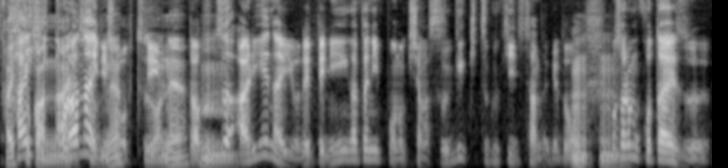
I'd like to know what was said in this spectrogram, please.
会費とかは取らないでしょないですよね。普通はね。普うん通ありえないよねって新潟日報の記者がすげえきつく聞いてたんだけど、うんうんもうそれも答えず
